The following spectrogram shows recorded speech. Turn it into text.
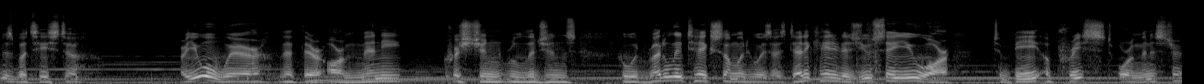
Ms. Batista, are you aware that there are many Christian religions who would readily take someone who is as dedicated as you say you are to be a priest or a minister?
